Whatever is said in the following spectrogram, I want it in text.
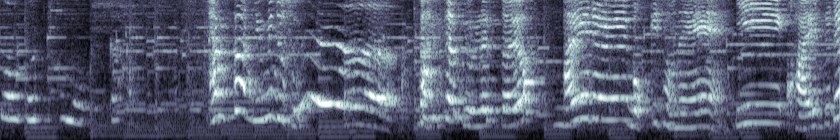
뭐부터 먹을까? 잠깐, 유민조수. 깜짝 놀랐어요? 과일을 먹기 전에 이 과일들을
